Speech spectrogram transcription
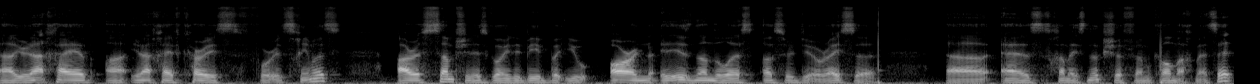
Uh, you're not chayiv. Uh, you're not chayiv kares for its chimus. Our assumption is going to be, but you are. It is nonetheless asur deoraisa uh, as chametz nuksha from kol machmetzet.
